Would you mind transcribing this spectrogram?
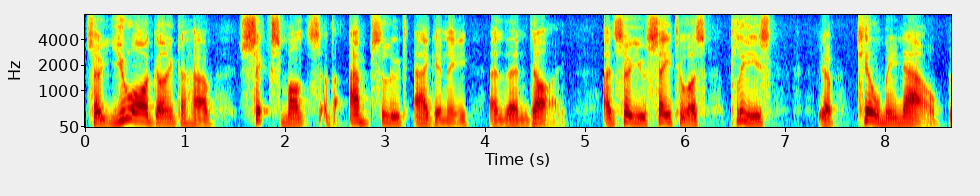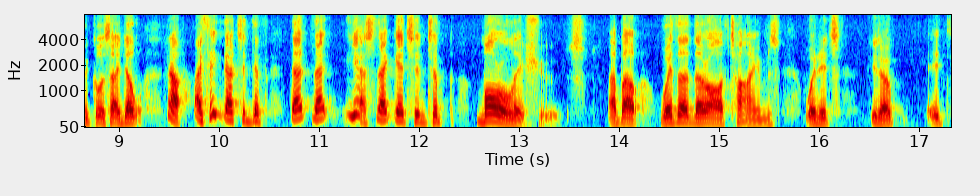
So you are going to have six months of absolute agony and then die. And so you say to us, please you know, kill me now because I don't. Now, I think that's a diff, that that yes, that gets into moral issues about whether there are times when it's you know it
